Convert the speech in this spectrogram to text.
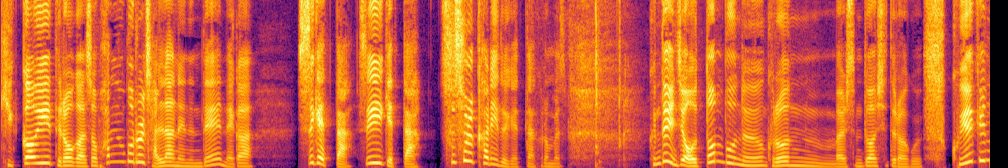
기꺼이 들어가서 환부를 잘라내는데 내가 쓰겠다, 쓰이겠다, 수술 칼이 되겠다 그런 말씀. 근데 이제 어떤 분은 그런 말씀도 하시더라고요. 그 얘기는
